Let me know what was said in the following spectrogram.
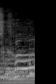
Oh, life's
